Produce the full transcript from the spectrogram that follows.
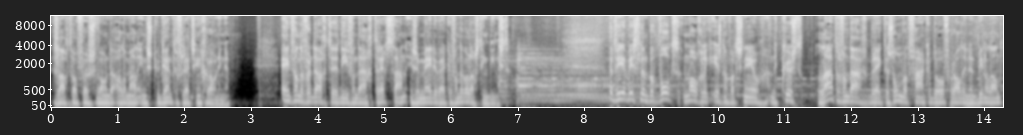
De slachtoffers woonden allemaal in studentenflats in Groningen. Een van de verdachten die vandaag terechtstaan is een medewerker van de Belastingdienst. Het weer wisselend bewolkt, mogelijk is nog wat sneeuw aan de kust. Later vandaag breekt de zon wat vaker door, vooral in het binnenland.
